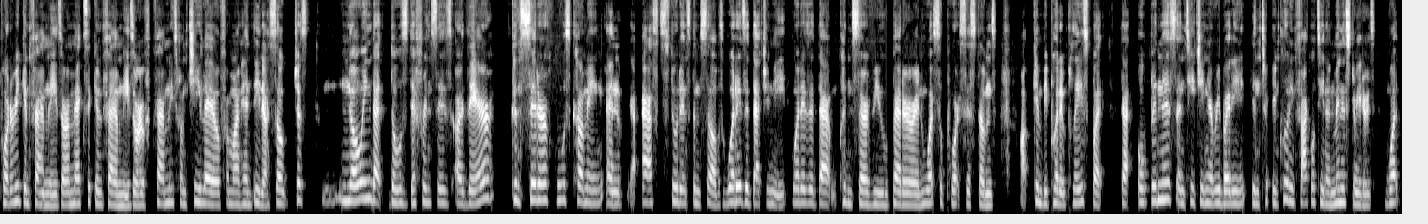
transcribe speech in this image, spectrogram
Puerto Rican families or Mexican families or families from Chile or from Argentina. So just knowing that those differences are there consider who's coming and ask students themselves, what is it that you need? What is it that can serve you better? And what support systems uh, can be put in place? But that openness and teaching everybody, including faculty and administrators, what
